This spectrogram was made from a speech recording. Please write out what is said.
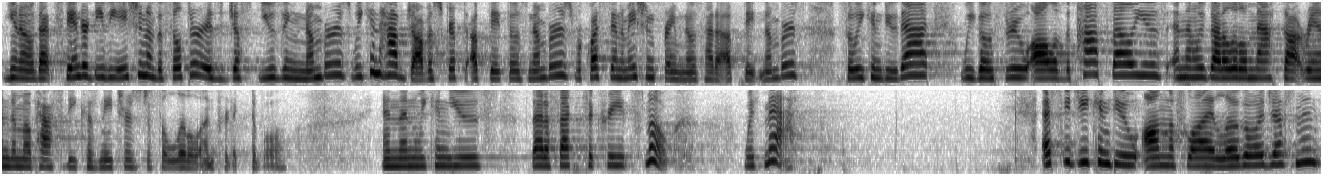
you know, that standard deviation of the filter is just using numbers, we can have JavaScript update those numbers. Request Animation Frame knows how to update numbers, so we can do that. We go through all of the path values, and then we've got a little math.random opacity because nature is just a little unpredictable. And then we can use that effect to create smoke with math. SVG can do on-the-fly logo adjustment.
